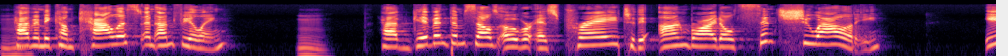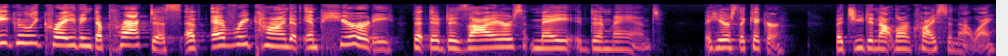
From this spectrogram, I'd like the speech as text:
mm, Having become calloused and unfeeling, mm. have given themselves over as prey to the unbridled sensuality, eagerly craving the practice of every kind of impurity that their desires may demand. But here's the kicker but you did not learn Christ in that way.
